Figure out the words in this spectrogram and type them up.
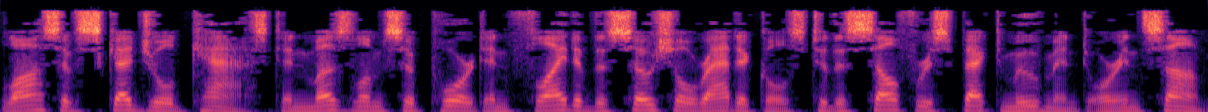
loss of scheduled caste and Muslim support and flight of the social radicals to the self-respect movement or in some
